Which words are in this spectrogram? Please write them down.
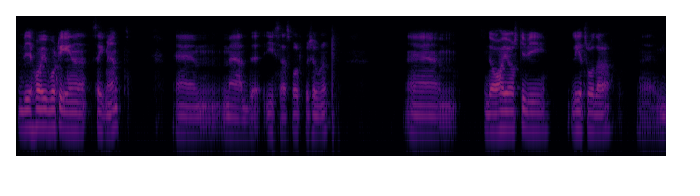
vi har ju vårt egna segment ehm, med Gissa sportpersoner. Ehm, idag har jag skrivit ledtrådar. Ehm,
